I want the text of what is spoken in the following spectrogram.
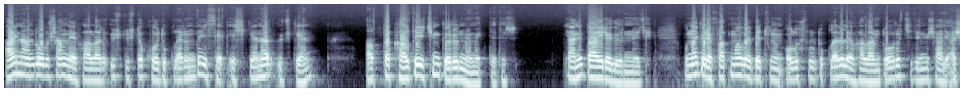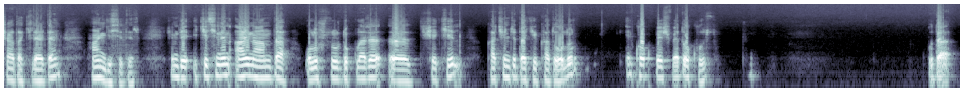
Aynı anda oluşan levhaları üst üste koyduklarında ise eşkenar üçgen altta kaldığı için görünmemektedir. Yani daire görünecek. Buna göre Fatma ve Betül'ün oluşturdukları levhaların doğru çizilmiş hali aşağıdakilerden hangisidir? Şimdi ikisinin aynı anda oluşturdukları e, şekil kaçıncı dakikada olur? Ekok 5 ve 9. Bu da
